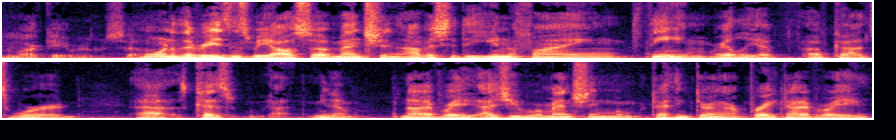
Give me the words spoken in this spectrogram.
Mark Abrams. So One of the reasons we also mentioned, obviously, the unifying theme, really, of, of God's Word, because uh, you know, not everybody, as you were mentioning, I think during our break, not everybody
